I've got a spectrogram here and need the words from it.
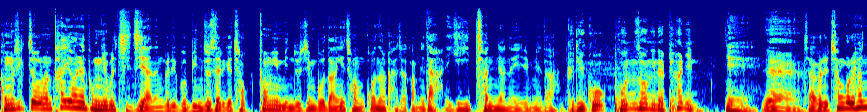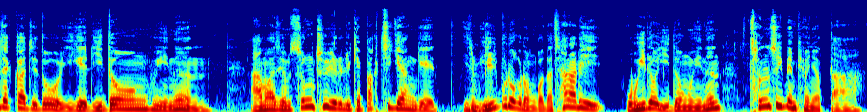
공식적으로는 타이완의 독립을 지지하는 그리고 민주 세력의 적통인 민주진보당이 정권을 가져갑니다. 이게 2000년의 일입니다. 그리고 본성인의 편인. 예. 예. 자, 그리고 참고로 현재까지도 이게 리덩 후이는 아마 지금 숭추이를 이렇게 빡치게 한게좀 일부러 그런 거다. 차라리 오히려 이덩 후이는 천수이벤 편이었다.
